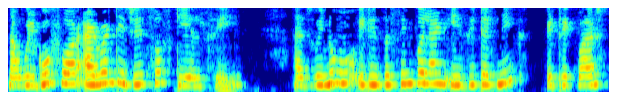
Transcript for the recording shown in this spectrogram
Now we'll go for advantages of TLC. As we know, it is the simple and easy technique. It requires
